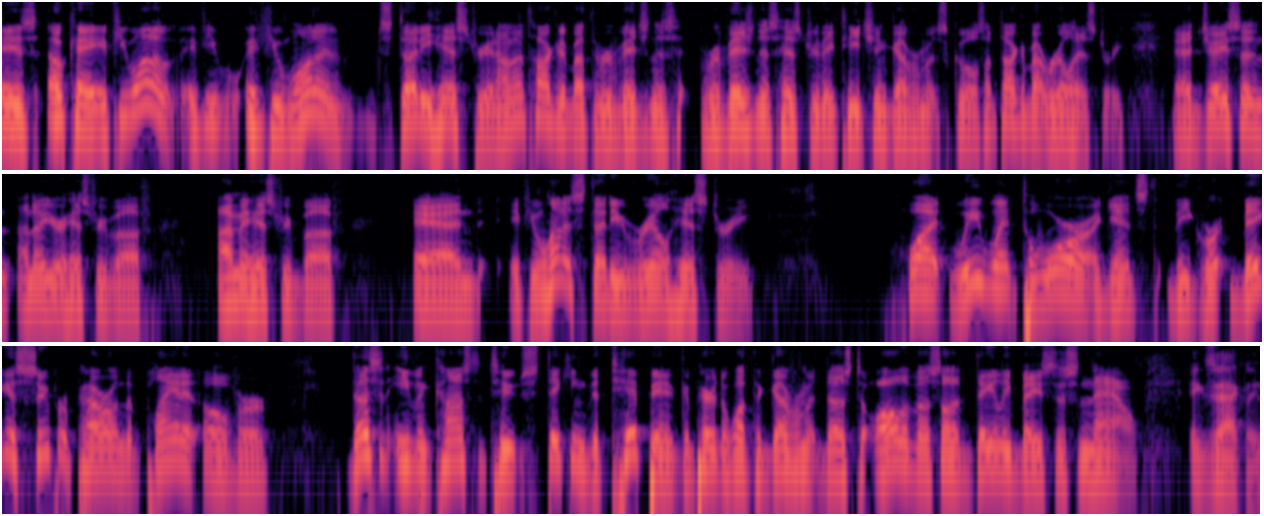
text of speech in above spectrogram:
is okay. If you want to, if you if you want to study history, and I'm not talking about the revisionist revisionist history they teach in government schools. I'm talking about real history. Uh, Jason, I know you're a history buff. I'm a history buff, and if you want to study real history. What we went to war against the gr- biggest superpower on the planet over doesn't even constitute sticking the tip in compared to what the government does to all of us on a daily basis now. Exactly.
